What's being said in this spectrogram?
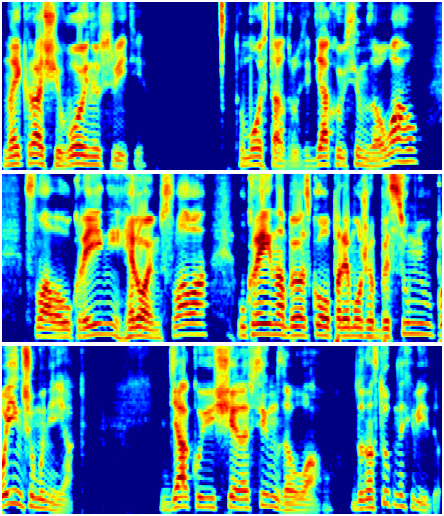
найкращі воїни в світі. Тому ось так, друзі. Дякую всім за увагу. Слава Україні! Героям слава! Україна обов'язково переможе без сумніву, по-іншому ніяк. Дякую ще раз всім за увагу. До наступних відео.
